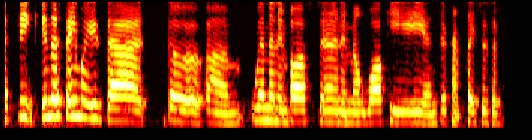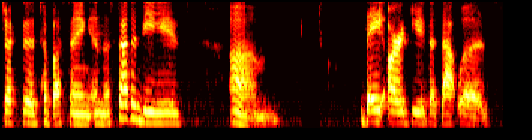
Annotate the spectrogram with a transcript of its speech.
I think in the same ways that the um, women in Boston and Milwaukee and different places objected to busing in the 70s, um, they argued that that was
